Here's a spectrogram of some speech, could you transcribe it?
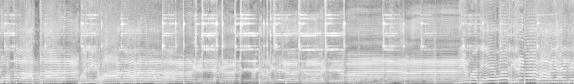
ಕೋತ ಹತ್ತಾರ ಮನೆಗೆ ಹೋದಾರ ನಿಮ್ಮ ದೇವರಿದ್ದಾರ ಎಲ್ಲಿ?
